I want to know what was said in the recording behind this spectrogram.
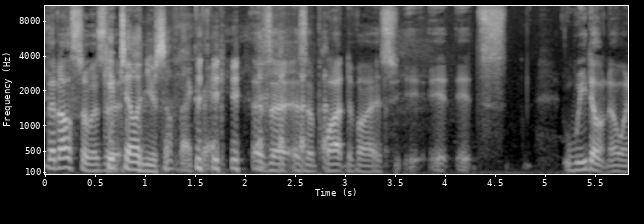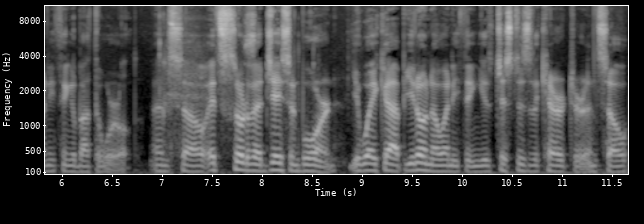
but also as keep a telling yourself that, Greg. as a as a plot device, it, it's we don't know anything about the world, and so it's sort of a Jason Bourne. You wake up, you don't know anything. It's just as the character, and so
